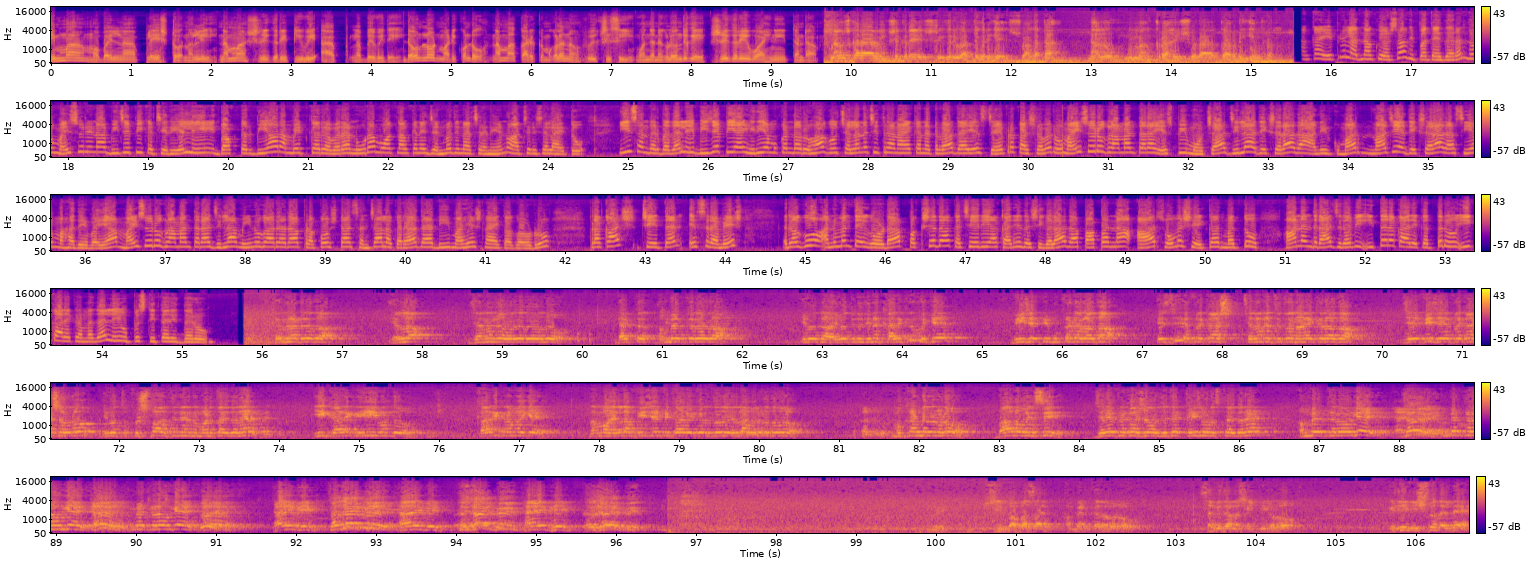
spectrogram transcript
ನಿಮ್ಮ ಮೊಬೈಲ್ನ ಪ್ಲೇಸ್ಟೋರ್ನಲ್ಲಿ ನಮ್ಮ ಶ್ರೀಗರಿ ಟಿವಿ ಆಪ್ ಲಭ್ಯವಿದೆ. ಡೌನ್ಲೋಡ್ ಮಾಡಿಕೊಂಡು ನಮ್ಮ ಕಾರ್ಯಕ್ರಮಗಳನ್ನು ವೀಕ್ಷಿಸಿ. ವಂದನೆಗಳೊಂದಿಗೆ ಶ್ರೀಗರಿ ವಾಹಿನಿ ತಂಡ. ನಮಸ್ಕಾರ ವೀಕ್ಷಕರೇ ಶ್ರೀಗರಿ ವಾರ್ತೆಗರಿಗೆ ಸ್ವಾಗತ. ನಾನು ನಿಮ್ಮ ಗ್ರಹೇಶ್ವರ ಗಾರುಡಿಗೇಂದ್ರ ಅಂಕ ಏಪ್ರಿಲ್ ಹದಿನಾಲ್ಕು ಎರಡ್ ಸಾವಿರದ ಇಪ್ಪತ್ತೈದರಂದು ಮೈಸೂರಿನ ಬಿಜೆಪಿ ಕಚೇರಿಯಲ್ಲಿ ಡಾಕ್ಟರ್ ಬಿ ಆರ್ ಅಂಬೇಡ್ಕರ್ ಅವರ ನೂರ ಮೂವತ್ನಾಲ್ಕನೇ ಜನ್ಮದಿನಾಚರಣೆಯನ್ನು ಆಚರಿಸಲಾಯಿತು. ಈ ಸಂದರ್ಭದಲ್ಲಿ ಬಿಜೆಪಿಯ ಹಿರಿಯ ಮುಖಂಡರು ಹಾಗೂ ಚಲನಚಿತ್ರ ನಾಯಕ ನಟರಾದ ಎಸ್ ಜಯಪ್ರಕಾಶ್ ರವರು ಮೈಸೂರು ಗ್ರಾಮಾಂತರ ಎಸ್ಪಿ ಮೋರ್ಚಾ, ಜಿಲ್ಲಾ ಅಧ್ಯಕ್ಷರಾದ ಅನಿಲ್ ಕುಮಾರ್, ಮಾಜಿ ಅಧ್ಯಕ್ಷರಾದ ಸಿಎಂ ಮಹದೇವಯ್ಯ, ಮೈಸೂರು ಗ್ರಾಮಾಂತರ ಜಿಲ್ಲಾ ಮೀನುಗಾರರ ಪ್ರಕೋಷ್ಠ ಸಂಚಾಲಕರಾದ ಡಿ ಮಹೇಶ್ ನಾಯಕ ಗೌಡ್ರು ಪ್ರಕಾಶ್ ಚೇತನ್, ಎಸ್ ರಮೇಶ್, ರಘು ಹನುಮಂತೇಗೌಡ, ಪಕ್ಷದ ಕಚೇರಿಯ ಕಾರ್ಯದರ್ಶಿಗಳಾದ ಪಾಪಣ್ಣ ಆರ್ ಸೋಮಶೇಖರ್ ಮತ್ತು ಆನಂದರಾಜ್, ರವಿ, ಇತರ ಕಾರ್ಯಕರ್ತರು ಈ ಕಾರ್ಯಕ್ರಮದಲ್ಲಿ ಉಪಸ್ಥಿತರಿದ್ದರು. ಕರ್ನಾಟಕದ ಎಲ್ಲ ಜನಾಂಗ ವರ್ಗದವರದು ಡಾಕ್ಟರ್ ಅಂಬೇಡ್ಕರ್ ಅವರ ಇವಾಗ ಐವತ್ತಿನ ದಿನ ಕಾರ್ಯಕ್ರಮಕ್ಕೆ ಬಿಜೆಪಿ ಮುಖಂಡರಾದ ಎಸ್ ಜಯಪ್ರಕಾಶ್, ಚಲನಚಿತ್ರ ನಾಯಕರಾದ ಜೆ ಪಿ ಜಯಪ್ರಕಾಶ್ ಅವರು ಇವತ್ತು ಪುಷ್ಪಾರ್ಚನೆಯನ್ನು ಮಾಡ್ತಾ ಇದ್ದಾರೆ. ಈ ಕಾರ್ಯ ಈ ಒಂದು ಕಾರ್ಯಕ್ರಮಕ್ಕೆ ನಮ್ಮ ಎಲ್ಲ ಬಿಜೆಪಿ ಕಾರ್ಯಕರ್ತರು, ಎಲ್ಲ ವರ್ಗದವರು ಮುಖಂಡರುಗಳು ಭಾಗವಹಿಸಿ ಜಯಪ್ರಕಾಶ್ ಅವರ ಜೊತೆ ಕೈ ಜೋಡಿಸ್ತಾ ಇದ್ದಾರೆ. ಅಂಬೇಡ್ಕರ್ ಅವ್ರಿಗೆ ಅಂಬೇಡ್ಕರ್ ಅವ್ರಿಗೆ ಅಂಬೇಡ್ಕರ್ ಅವ್ರಿಗೆ ಜೈ ಭೀಮ್. ಜೈ ಭೀಮ್. ಜೈ ಭೀಮ್. ಜೈ ಭೀಮ್. ಜೈ ಭೀಮ್. ಜೈ ಭೀಮ್. ಶ್ರೀ ಬಾಬಾ ಸಾಹೇಬ್ ಅಂಬೇಡ್ಕರ್ ಅವರು ಸಂವಿಧಾನ ಶಿಲ್ಪಿಗಳು ಇಡೀ ವಿಶ್ವದಲ್ಲೇ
